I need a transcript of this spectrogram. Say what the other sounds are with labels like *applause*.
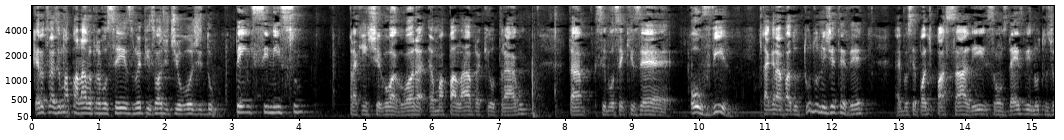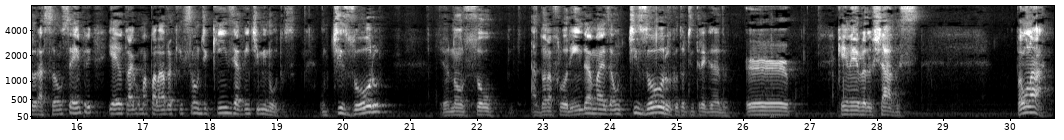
Quero trazer uma palavra para vocês no episódio de hoje do Pense Nisso. Para quem chegou agora, é uma palavra que eu trago, tá? Se você quiser ouvir, tá gravado tudo no IGTV. Aí você pode passar ali, são uns 10 minutos de oração sempre, e aí eu trago uma palavra que são de 15 a 20 minutos. Um tesouro. Eu não sou a dona Florinda, mas é um tesouro que eu tô te entregando. Er... Quem lembra do Chaves? Vamos lá.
